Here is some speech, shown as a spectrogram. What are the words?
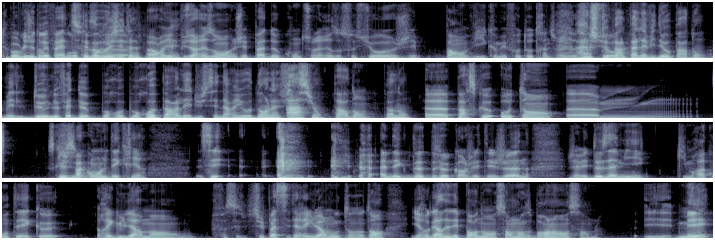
T'es pas obligé de En fait, répondre. T'es pas obligé de répondre. Alors, il y a plusieurs raisons. J'ai pas de compte sur les réseaux sociaux. J'ai pas envie que mes photos traînent sur les réseaux Ah, je te sociaux. parle pas de la vidéo, pardon, mais de, le fait de re- reparler du scénario dans la Ah, fiction. pardon. Pardon. Euh, parce que autant. euh, Parce que je sais pas comment le décrire. C'est. Anecdote de quand j'étais jeune, j'avais deux amis qui me racontaient que régulièrement, enfin, je sais pas si c'était régulièrement ou de temps en temps, ils regardaient des pornos ensemble en se branlant ensemble. Mais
